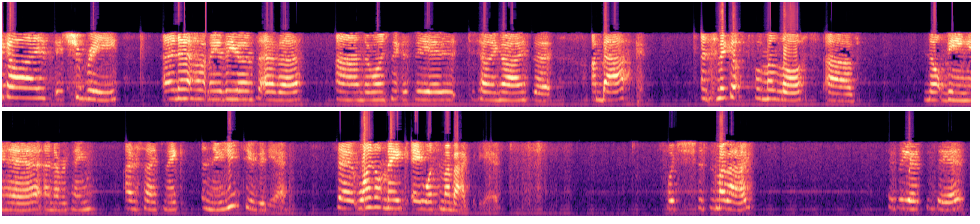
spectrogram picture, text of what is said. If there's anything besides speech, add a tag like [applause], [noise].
Hey guys, it's Shabri. I know I haven't made a video in forever, and I wanted to make this video to tell you guys that I'm back, and to make up for my loss of not being here and everything, I decided to make a new YouTube video. So why not make a what's in my bag video? Which, this is my bag. Hopefully you guys can see it.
